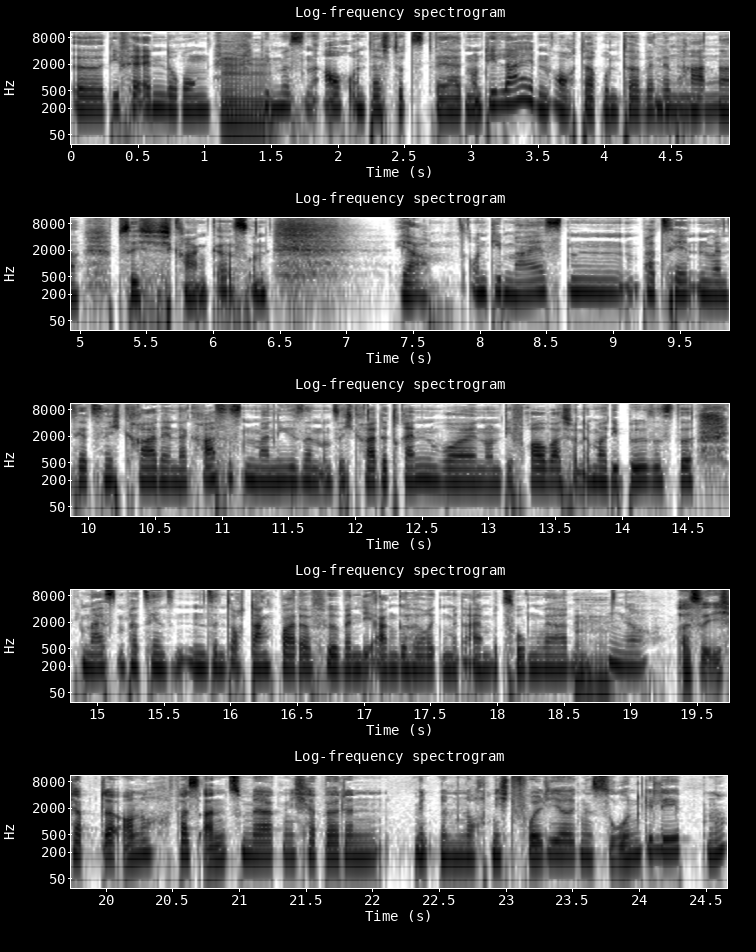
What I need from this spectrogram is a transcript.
äh, die Veränderung, mhm. die müssen auch unterstützt werden und die leiden auch darunter, wenn mhm. der Partner psychisch krank krank ist. Und ja, und die meisten Patienten, wenn sie jetzt nicht gerade in der krassesten Manie sind und sich gerade trennen wollen und die Frau war schon immer die böseste, die meisten Patienten sind auch dankbar dafür, wenn die Angehörigen mit einbezogen werden. Mhm. Ja. Also ich habe da auch noch was anzumerken. Ich habe ja dann mit einem noch nicht volljährigen Sohn gelebt, ne?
